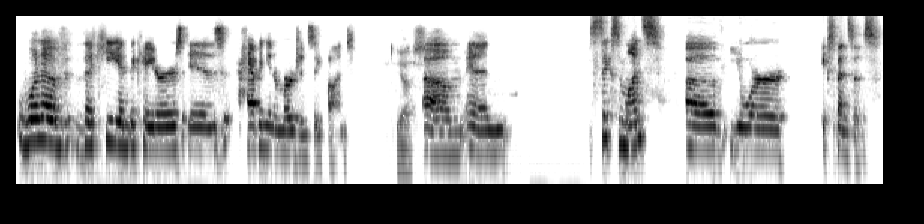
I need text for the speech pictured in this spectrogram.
one of the key indicators is having an emergency fund. Yes. Um, and six months of your expenses.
